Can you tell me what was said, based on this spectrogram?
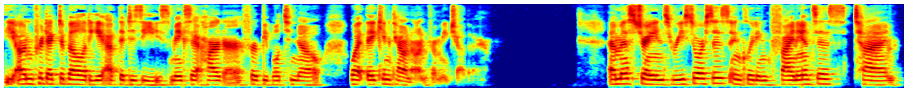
The unpredictability of the disease makes it harder for people to know what they can count on from each other. MS strains resources, including finances, time,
